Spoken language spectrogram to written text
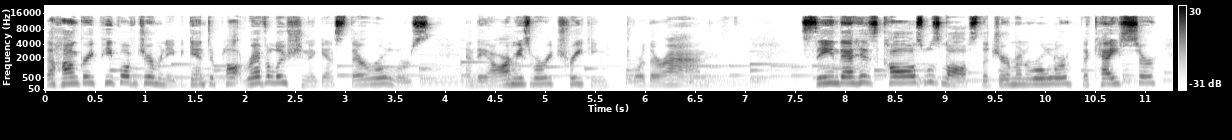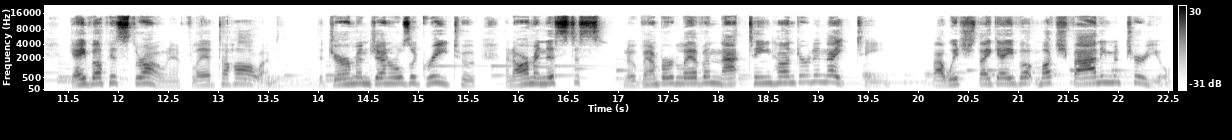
The hungry people of Germany began to plot revolution against their rulers, and the armies were retreating toward the Rhine. Seeing that his cause was lost, the German ruler, the Kaiser, gave up his throne and fled to Holland. The German generals agreed to an armistice November 11, 1918, by which they gave up much fighting material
